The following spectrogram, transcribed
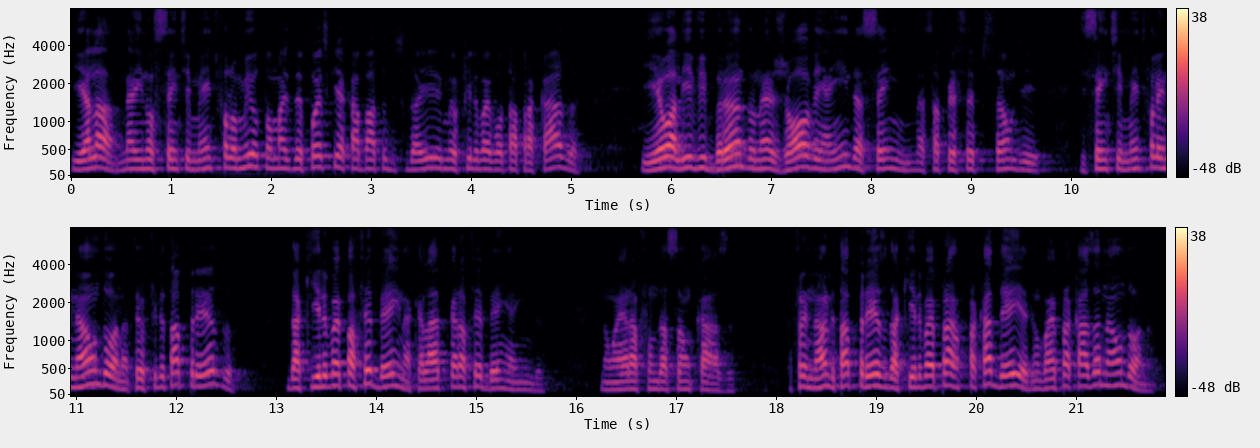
E ela, né, inocentemente, falou: Milton, mas depois que acabar tudo isso daí, meu filho vai voltar para casa. E eu ali vibrando, né, jovem ainda, sem essa percepção de, de sentimento, falei: Não, dona, teu filho está preso. Daqui ele vai para a FEBEM. Naquela época era a FEBEM ainda, não era a Fundação Casa. Eu falei: Não, ele está preso. Daqui ele vai para a cadeia, não vai para casa, não, dona.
